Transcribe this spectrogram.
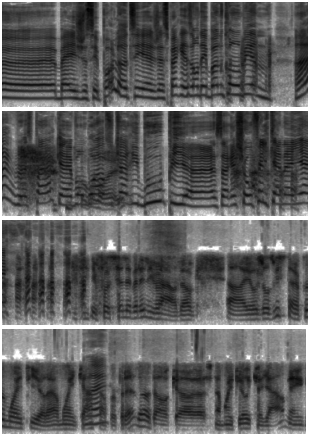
Euh, ben, je sais pas, là, j'espère qu'elles ont des bonnes combines. Hein? J'espère qu'elles vont boire du caribou, puis euh, ça réchauffer le canadien. Il faut célébrer l'hiver. Donc, euh, et aujourd'hui, c'était un peu moins pire, hein, moins 4 Ouais. à peu près. Là. Donc, euh, c'était moins pire que hier, mais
